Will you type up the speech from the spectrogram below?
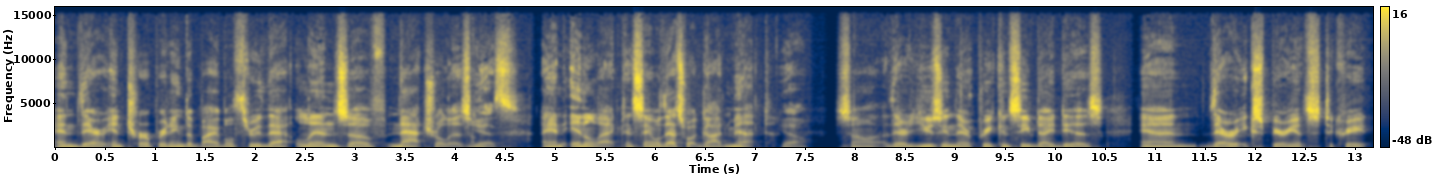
and they're interpreting the Bible through that lens of naturalism Yes. and intellect and saying, well, that's what God meant. Yeah. So they're using their preconceived ideas and their experience to create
